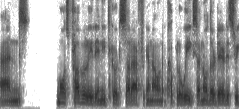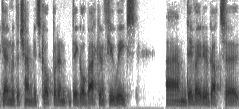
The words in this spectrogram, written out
And most probably they need to go to South Africa now in a couple of weeks. I know they're there this weekend with the Champions Cup, but they go back in a few weeks. Um, they've either got to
